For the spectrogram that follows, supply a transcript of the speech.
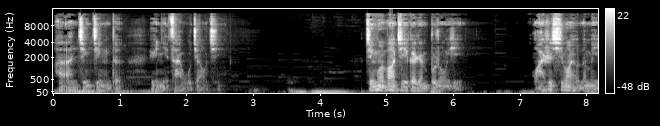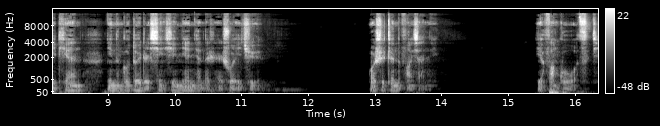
安安静静的与你再无交集。尽管忘记一个人不容易，我还是希望有那么一天，你能够对着心心念念的人说一句：“我是真的放下你，也放过我自己。”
